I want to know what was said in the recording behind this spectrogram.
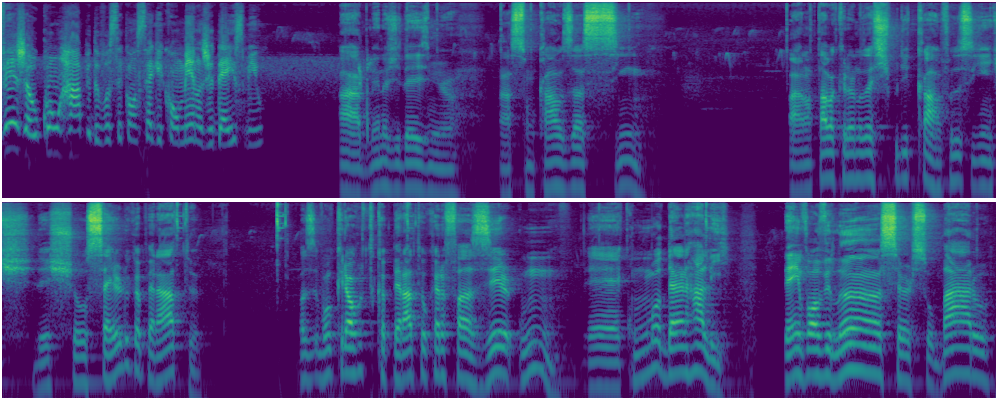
Veja o quão rápido você consegue com menos de 10 mil. Ah, menos de 10 mil. Ah, são carros assim. Ah, não tava usar esse tipo de carro. Vou fazer o seguinte, deixa eu sair do campeonato. Vou criar outro campeonato eu quero fazer um é, com um Modern Rally. Daí envolve Lancer, Subaru.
